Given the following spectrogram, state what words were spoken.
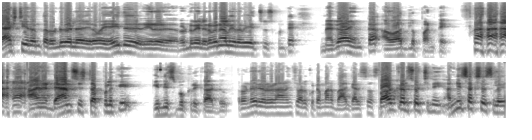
లాస్ట్ ఇయర్ అంతా రెండు వేల ఇరవై ఐదు రెండు వేల ఇరవై నాలుగు ఇరవై ఐదు చూసుకుంటే మెగా ఇంట అవార్డులు పంటే. ఆయన డ్యాన్స్ స్టెప్పులకి గిన్నిస్ బుక్ రికార్డు. రెండు వేల ఇరవై నాలుగు నుంచి వాళ్ళ కుటుంబాన్ని బాగా కలిసి వస్తుంది. బాగా కలిసి వచ్చినాయి అన్ని సక్సెస్లే.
